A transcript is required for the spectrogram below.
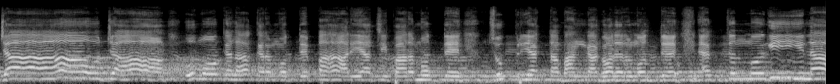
যাও যাও। অমুক এলাকার মধ্যে পাহাড়িয়া চিপার মধ্যে, ঝুপড়ি একটা ভাঙ্গা ঘরের মধ্যে একজন মহিলা,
